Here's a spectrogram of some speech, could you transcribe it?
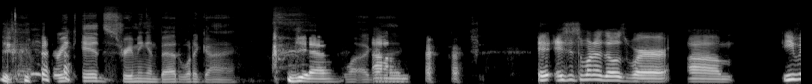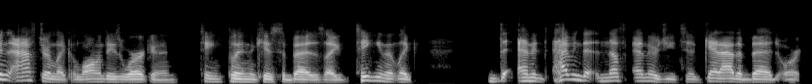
Three kids streaming in bed. What a guy. yeah. What a guy. um, it, it's just one of those where um, even after like a long day's work and taking putting the kids to bed is like taking it like the, and it, having the, enough energy to get out of bed or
